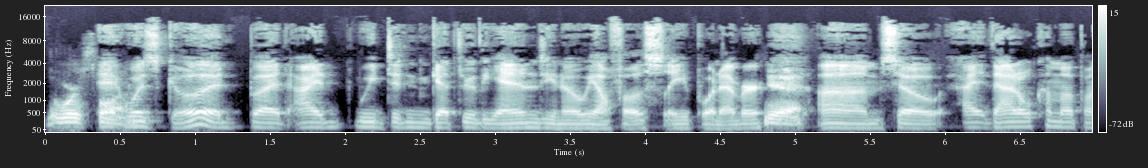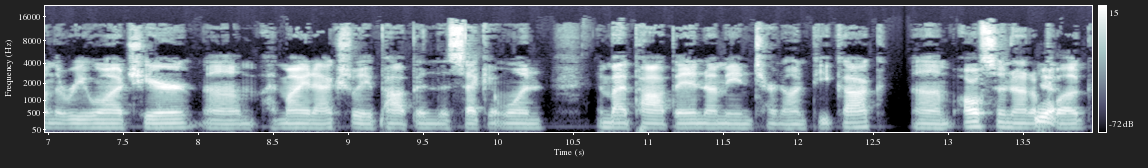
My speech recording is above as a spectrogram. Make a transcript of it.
The worst one. it was good, but I we didn't get through the end. You know, we all fell asleep, whatever. Yeah. Um, so I, that'll come up on the rewatch here. Um, I might actually pop in the second one, and by pop in, I mean turn on Peacock. Um, also not a Yeah. plug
